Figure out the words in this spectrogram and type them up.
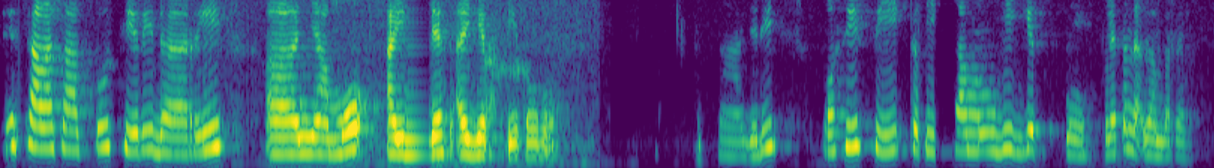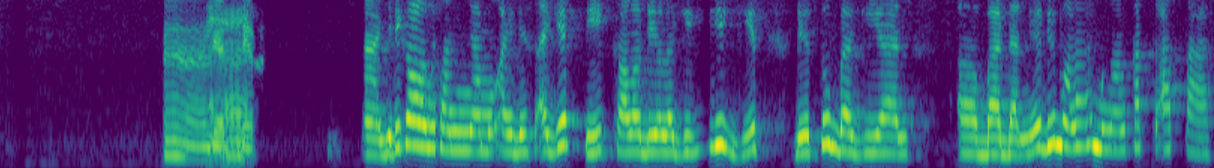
Ini salah satu ciri dari eh, nyamuk Aedes aegypti tunggu. Nah, jadi posisi ketika menggigit nih, kelihatan nggak gambarnya? Ah, lihat-lihat. Nah, jadi kalau misalnya nyamuk Aedes aegypti, kalau dia lagi gigit, dia tuh bagian eh, badannya dia malah mengangkat ke atas.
